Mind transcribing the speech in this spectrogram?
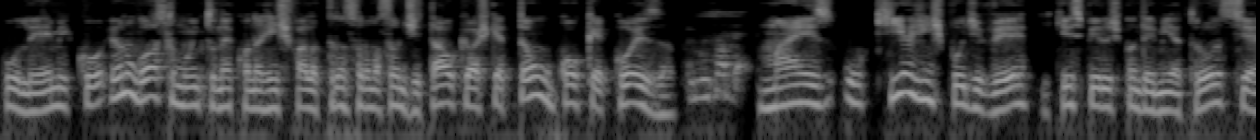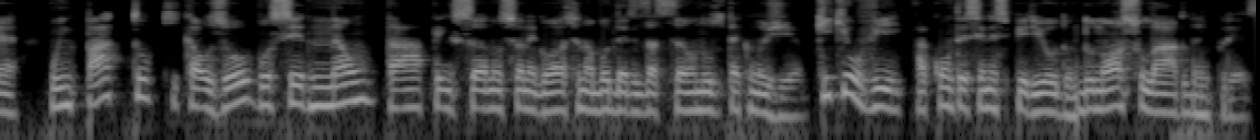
polêmico. Eu não gosto muito, né, quando a gente fala transformação digital, que eu acho que é tão qualquer coisa. É muito aberto. Mas o que a gente pôde ver e que esse período de pandemia trouxe é o impacto que causou você não tá pensando no seu negócio, na modernização, no uso de tecnologia. O que, que eu vi acontecer nesse período do nosso lado da empresa?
